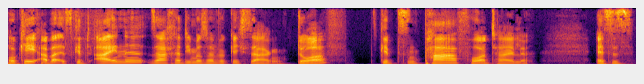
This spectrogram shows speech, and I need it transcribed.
okay, aber es gibt eine Sache, die muss man wirklich sagen. Dorf gibt es ein paar Vorteile. Es ist,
